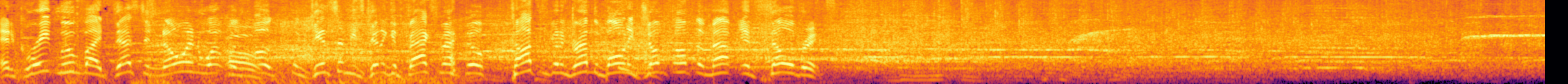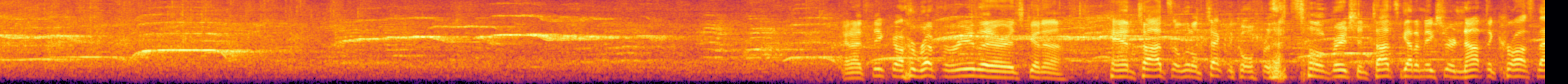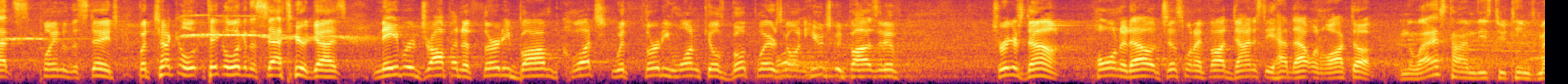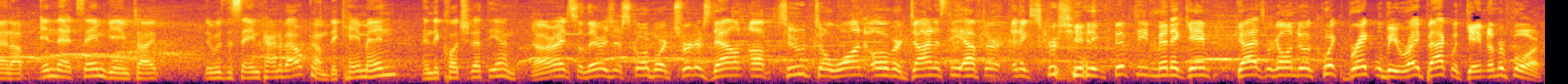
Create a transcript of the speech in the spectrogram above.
And great move by Destin, knowing what was oh. against him. He's going to get back smack, though. Is going to grab the ball, and he jumps off the map and celebrates. And I think our referee there is going to hand Tots a little technical for that celebration. Tots got to make sure not to cross that plane of the stage. But take a, take a look at the stats here, guys. Neighbor dropping a 30 bomb clutch with 31 kills. Both players going hugely positive. Triggers down, pulling it out just when I thought Dynasty had that one locked up. And the last time these two teams met up in that same game type, it was the same kind of outcome. They came in and they clutched it at the end. All right, so there's your scoreboard. Triggers down up two to one over Dynasty after an excruciating 15-minute game. Guys, we're going to a quick break. We'll be right back with game number four.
